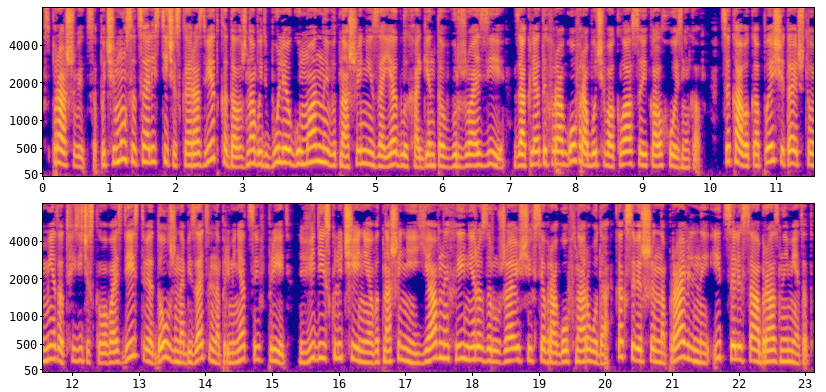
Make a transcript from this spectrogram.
Спрашивается, почему социалистическая разведка должна быть более гуманной в отношении заядлых агентов буржуазии, заклятых врагов рабочего класса и колхозников? ЦК ВКП считает, что метод физического воздействия должен обязательно применяться и впредь, в виде исключения в отношении явных и неразоружающихся врагов народа, как совершенно правильный и целесообразный метод.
